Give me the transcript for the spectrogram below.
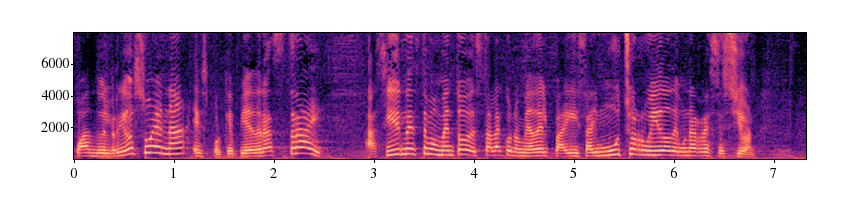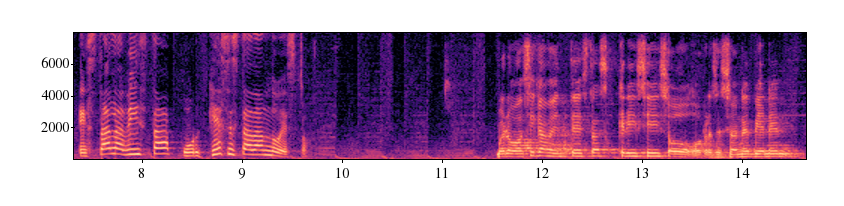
cuando el río suena es porque piedras trae. Así en este momento está la economía del país. Hay mucho ruido de una recesión. Está a la vista, ¿por qué se está dando esto? Bueno, básicamente estas crisis o, o recesiones vienen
